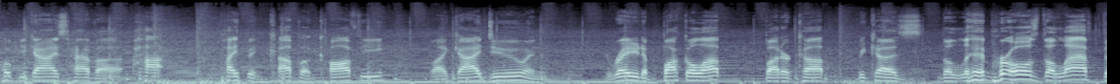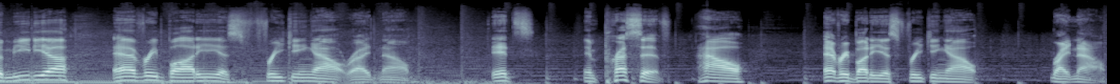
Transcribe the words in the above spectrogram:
hope you guys have a hot piping cup of coffee like I do, and you're ready to buckle up, Buttercup, because the liberals, the left, the media, everybody is freaking out right now. It's impressive how everybody is freaking out right now.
